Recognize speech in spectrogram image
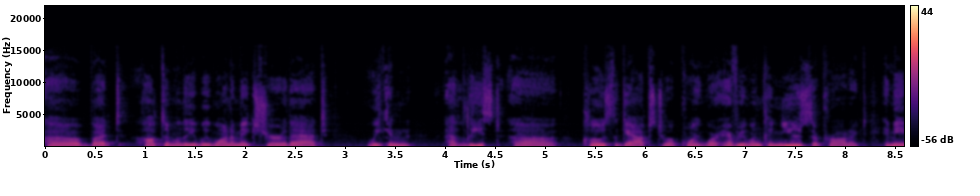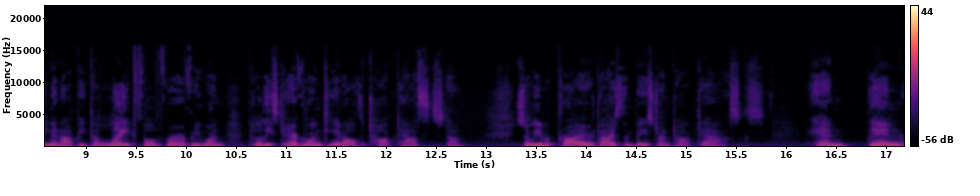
Uh, but ultimately, we want to make sure that we can at least uh, close the gaps to a point where everyone can use the product. It may, may not be delightful for everyone, but at least everyone can get all the top tasks done. So we would prioritize them based on top tasks. And then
